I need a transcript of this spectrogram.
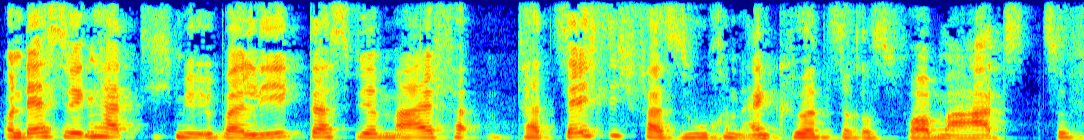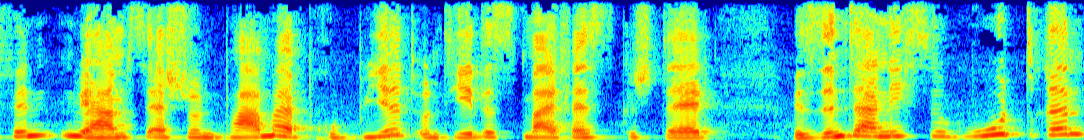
Und deswegen hatte ich mir überlegt, dass wir mal tatsächlich versuchen, ein kürzeres Format zu finden. Wir haben es ja schon ein paar Mal probiert und jedes Mal festgestellt, wir sind da nicht so gut drin.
